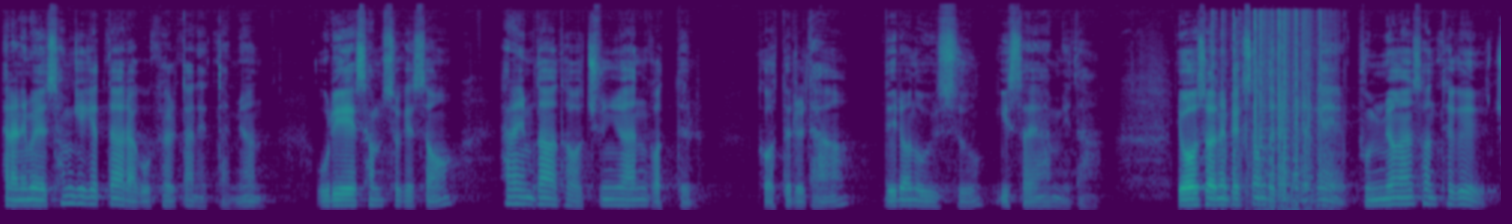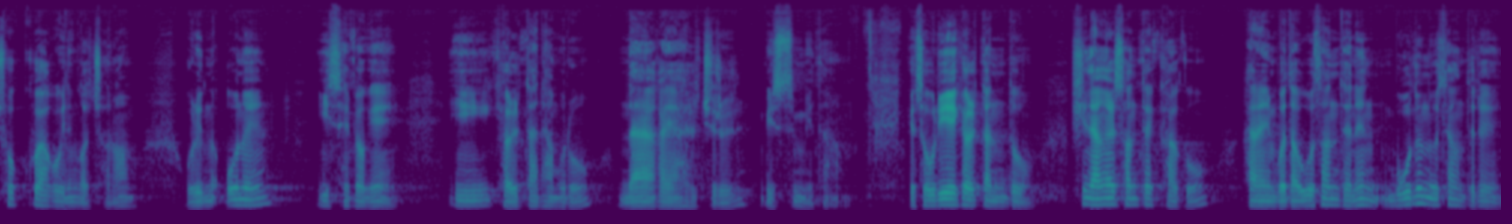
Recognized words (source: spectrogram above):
하나님을 섬기겠다라고 결단했다면 우리의 삶 속에서 하나님보다 더 중요한 것들, 그것들을 다 내려놓을 수 있어야 합니다. 여호수아는 백성들에게 분명한 선택을 촉구하고 있는 것처럼 우리는 오늘 이 새벽에 이 결단함으로 나아가야 할 줄을 믿습니다. 그래서 우리의 결단도 신앙을 선택하고 하나님보다 우선되는 모든 우상들을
